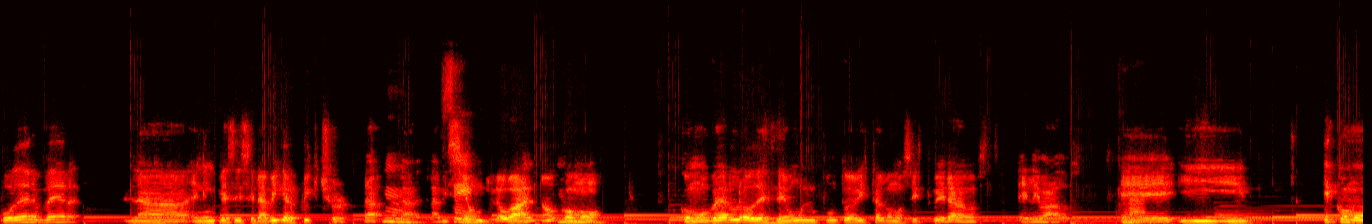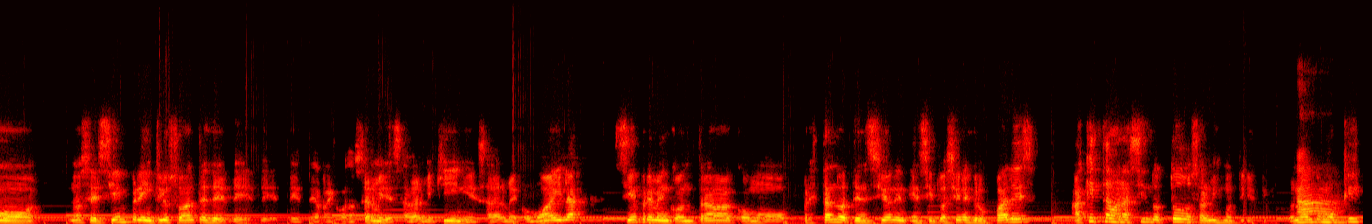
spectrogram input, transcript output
poder ver la, en inglés se dice la bigger picture, la, mm, visión global, ¿no? Como, como verlo desde un punto de vista como si estuviéramos elevados. Eh, y es como, no sé, siempre, incluso antes de, reconocerme y de saber mi kini, de saberme como águila, siempre me encontraba como prestando atención en, situaciones grupales a qué estaban haciendo todos al mismo tiempo. ¿no? Como ah. que,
